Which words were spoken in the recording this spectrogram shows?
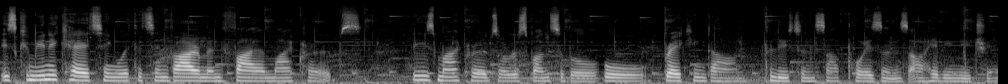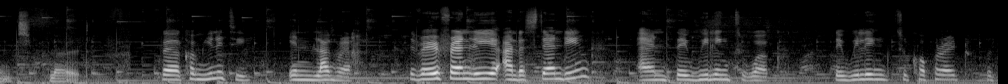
is communicating with its environment via microbes. These microbes are responsible for breaking down pollutants, our poisons, our heavy nutrient load. The community in Langrug, they're very friendly, understanding, and they're willing to work. They're willing to cooperate with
